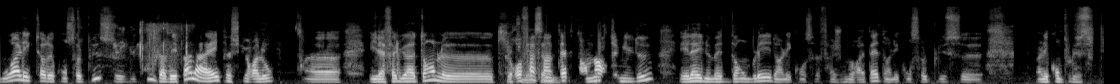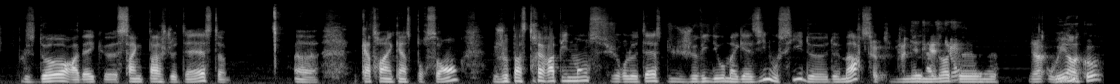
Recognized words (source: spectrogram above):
moi, lecteur de console plus, du coup, j'avais pas la hype sur Halo. Euh, il a fallu attendre le- qu'il Ah, tu refasse un test en mars 2002, et là, ils le mettent d'emblée dans les consoles. Enfin, je me répète, dans les consoles plus, dans les consoles plus, plus d'or, avec 5 pages de test. Euh, 95%. Je passe très rapidement sur le test du jeu vidéo magazine aussi de, de mars, Euh, qui lui met la petite note question. de- Ah, oui, Oui. Rako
